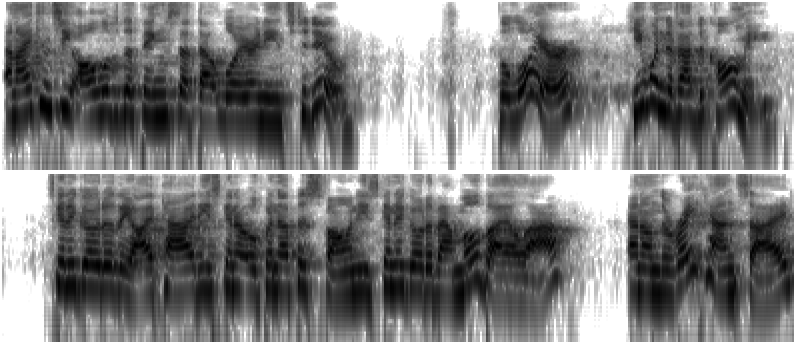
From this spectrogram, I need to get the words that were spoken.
and I can see all of the things that that lawyer needs to do. The lawyer, he wouldn't have had to call me. He's going to go to the iPad. He's going to open up his phone. He's going to go to that mobile app. And on the right hand side,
